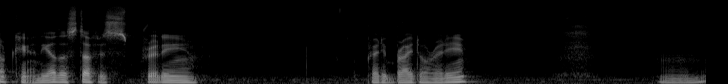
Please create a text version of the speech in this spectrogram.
Okay, and the other stuff is pretty, pretty bright already. Hmm.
